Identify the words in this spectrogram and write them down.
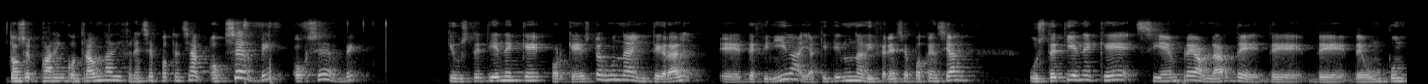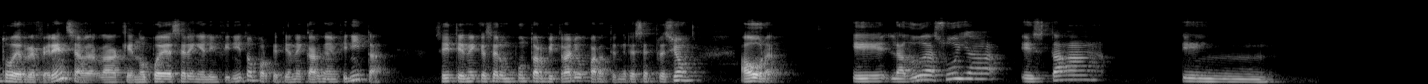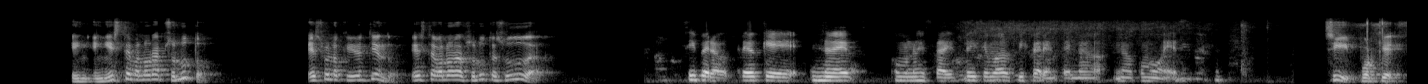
Entonces, para encontrar una diferencia potencial, observe, observe que usted tiene que, porque esto es una integral eh, definida y aquí tiene una diferencia potencial usted tiene que siempre hablar de, un punto de referencia, ¿verdad? Que no puede ser en el infinito porque tiene carga infinita. ¿sí? Tiene que ser un punto arbitrario para tener esa expresión. Ahora, eh, la duda suya está en, en, en este valor absoluto. Eso es lo que yo entiendo. Este valor absoluto es su duda. Sí, pero creo que no es como nos está, lo hicimos diferente, no, no como es. Sí, porque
